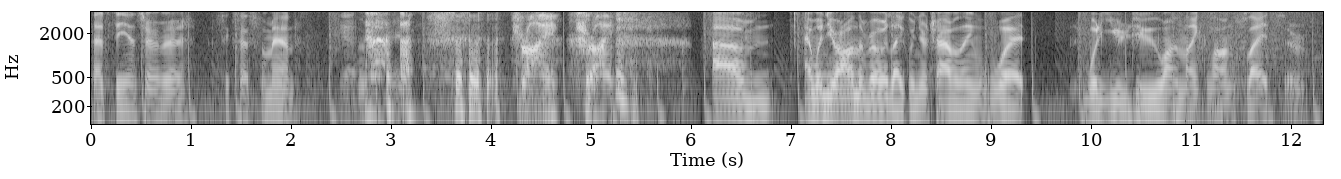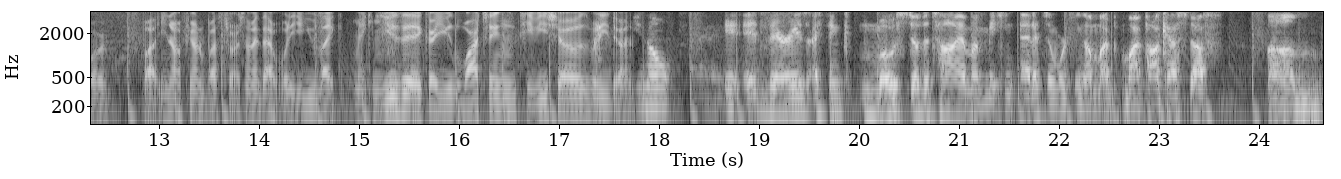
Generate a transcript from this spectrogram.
That's the answer of a successful man. Yeah. Trying, trying. Um, and when you're on the road, like when you're traveling, what what do you do on like long flights or or but you know if you're on a bus tour or something like that? What do you like making music? Are you watching TV shows? What are you doing? You know, it, it varies. I think most of the time I'm making edits and working on my my podcast stuff. Um,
